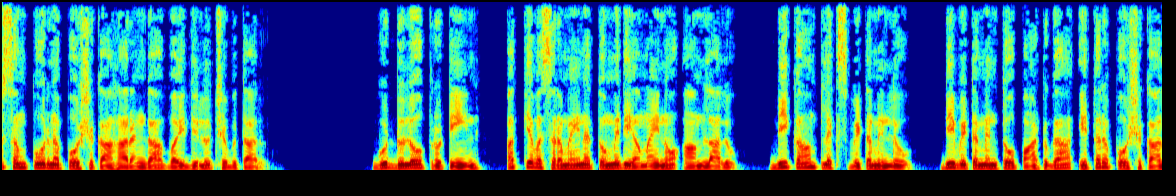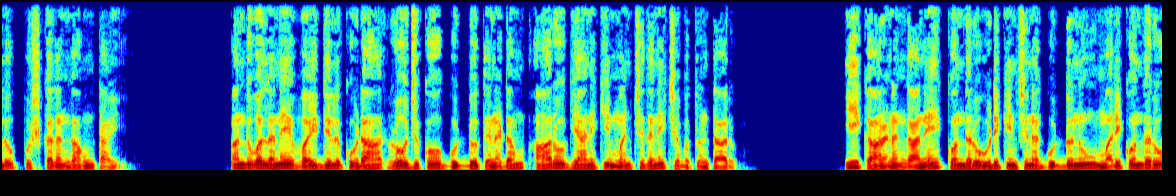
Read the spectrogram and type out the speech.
సంపూర్ణ పోషకాహారంగా వైద్యులు చెబుతారు. గుడ్డులో ప్రోటీన్ అత్యవసరమైన తొమ్మిది అమైనో ఆమ్లాలు బి కాంప్లెక్స్ విటమిన్లు డి విటమిన్తో పాటుగా ఇతర పోషకాలు పుష్కలంగా ఉంటాయి. అందువల్లనే వైద్యులు కూడా రోజుకో గుడ్డు తినడం ఆరోగ్యానికి మంచిదని చెబుతుంటారు. ఈ కారణంగానే కొందరు ఉడికించిన గుడ్డును మరికొందరు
